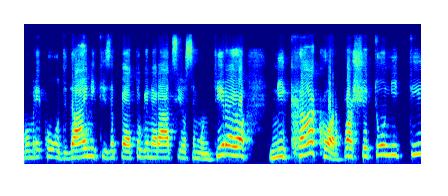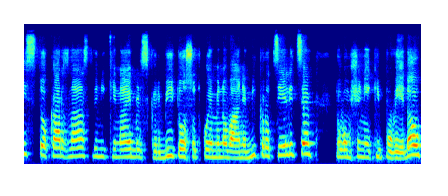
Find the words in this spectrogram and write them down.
bom rekel, oddajniki za peto generacijo se montirajo, nikakor pa še to ni tisto, kar znanstveniki najbolj skrbi, to so tako imenovane mikrocelice. To bom še nekaj povedal.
